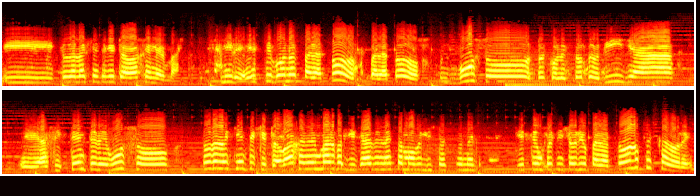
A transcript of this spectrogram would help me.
y toda la gente que trabaja en el mar. Mire, este bono es para todos, para todos. Buzo, recolector de orilla, eh, asistente de buzo, toda la gente que trabaja en el mar va a llegar en esta movilización. Y este es un petitorio para todos los pescadores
